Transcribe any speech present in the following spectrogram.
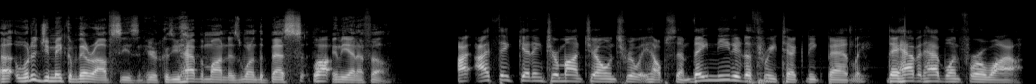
Uh, what did you make of their offseason here? Because you have them on as one of the best well, in the NFL. I, I think getting Dre'Mont Jones really helps them. They needed a three technique badly. They haven't had one for a while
